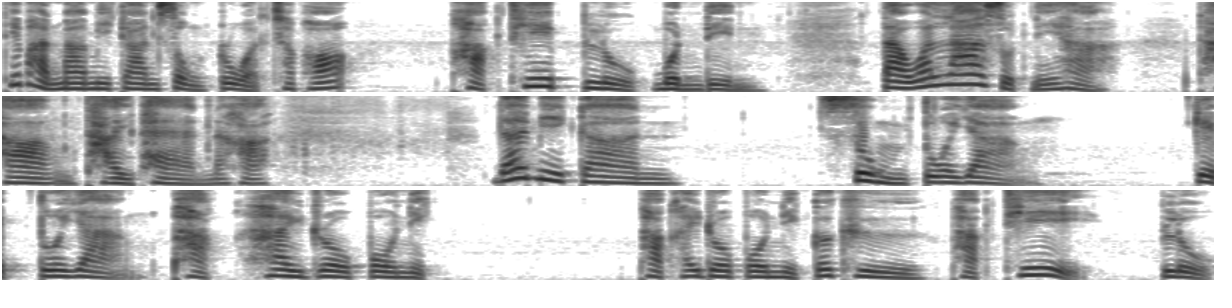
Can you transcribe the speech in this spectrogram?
ที่ผ่านมามีการส่งตรวจเฉพาะผักที่ปลูกบนดิน แต่ว่าล่าสุดนี้ค่ะ ทางไทยแพนนะคะ ได้มีการสุ่มตัวอย่าง เก็บตัวอย่างผักไฮโดรโปนิก ผักไฮโดรโปนิกก็คือ ผักที่ปลูก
